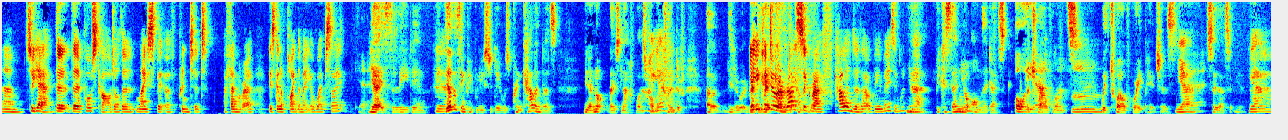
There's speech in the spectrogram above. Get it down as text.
Um, so yeah, the the postcard or the nice bit of printed ephemera is going to point them at your website. Yeah, yeah it's the lead in. Yeah. The other thing people used to do was print calendars. You know, not those naff ones Oh, from yeah. a kind of uh, you know, Yeah, you could do a calendar company. risograph calendar. That would be amazing, wouldn't it? Yeah, because then you're Mm. on their desk Oh, for yeah. 12 months? Mm. with 12 great pictures. Yeah. So that's it. Yeah. Yeah.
